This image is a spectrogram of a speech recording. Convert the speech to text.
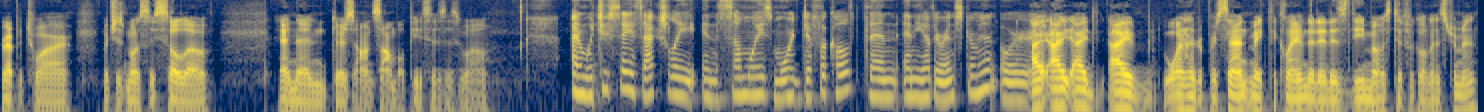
repertoire, which is mostly solo, and then there's ensemble pieces as well. And would you say it's actually in some ways more difficult than any other instrument? Or I, I, I, I 100% make the claim that it is the most difficult instrument.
